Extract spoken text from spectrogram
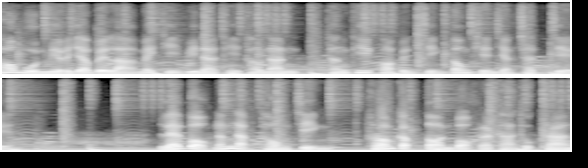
ข้อมูลมีระยะเวลาไม่กี่วินาทีเท่านั้น ทั้งที่ความเป็นจริงต้องเขียนอย่างชัดเจน และบอกน้ำหนักทองจริง พร้อมกับตอนบอกราคาทุกครั้ง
